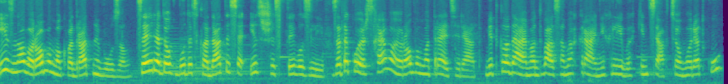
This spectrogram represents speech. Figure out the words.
І знову робимо квадратний вузол. Цей рядок буде складатися із шести вузлів. За такою ж схемою робимо третій ряд. Відкладаємо два самих крайніх лівих кінця в цьому рядку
